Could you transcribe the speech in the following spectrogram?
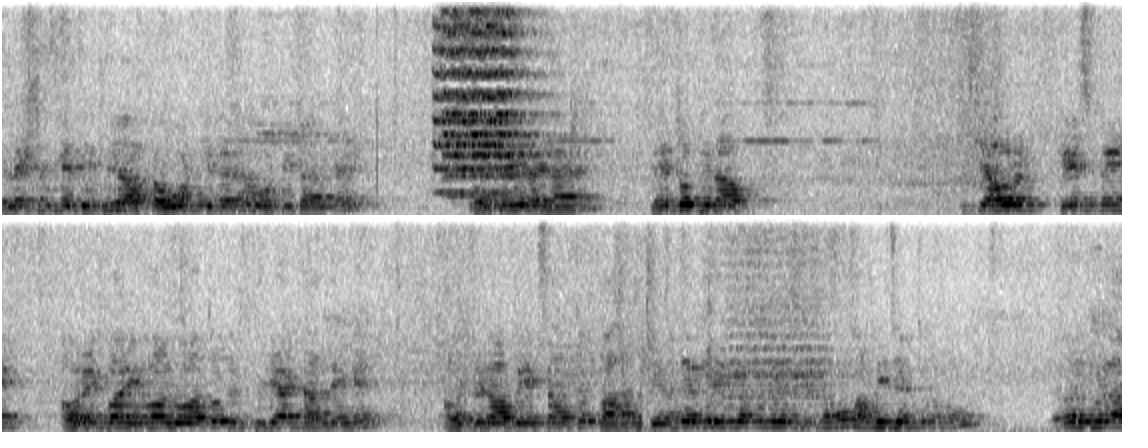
इलेक्शन के दिन भी आपका वोट किधर है वोट ही डाल के वैसे ही रहना है नहीं तो फिर आप किसी और केस में और एक बार इन्वॉल्व हुआ तो फिर पीडियाक डाल देंगे और फिर आप एक साल तक बाहर మీ అందరు కూడా ఇంతకు ముందు చెప్పినాము మళ్ళీ చెప్తున్నాము ఎవరు కూడా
